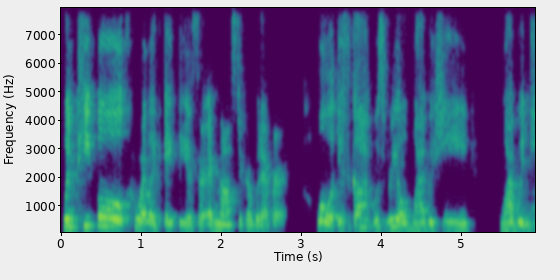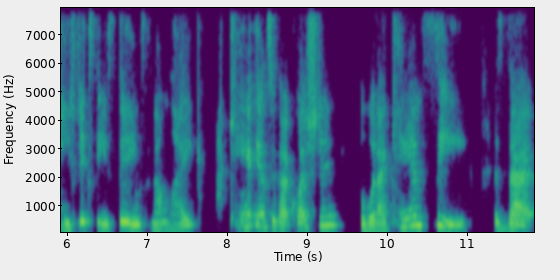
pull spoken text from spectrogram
when people who are like atheists or agnostic or whatever, well, if God was real, why would he why wouldn't he fix these things? And I'm like, I can't answer that question. But what I can see is that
